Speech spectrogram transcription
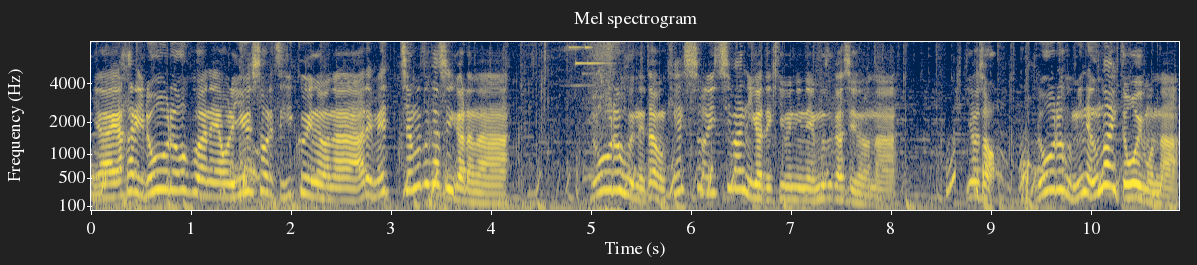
いややはりロールオフはね俺優勝率低いのよな。あれめっちゃ難しいからなロールオフね多分決勝一番苦手急にね難しいのよな。よいしょ。ロールオフみんな上手い人多いもんな。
